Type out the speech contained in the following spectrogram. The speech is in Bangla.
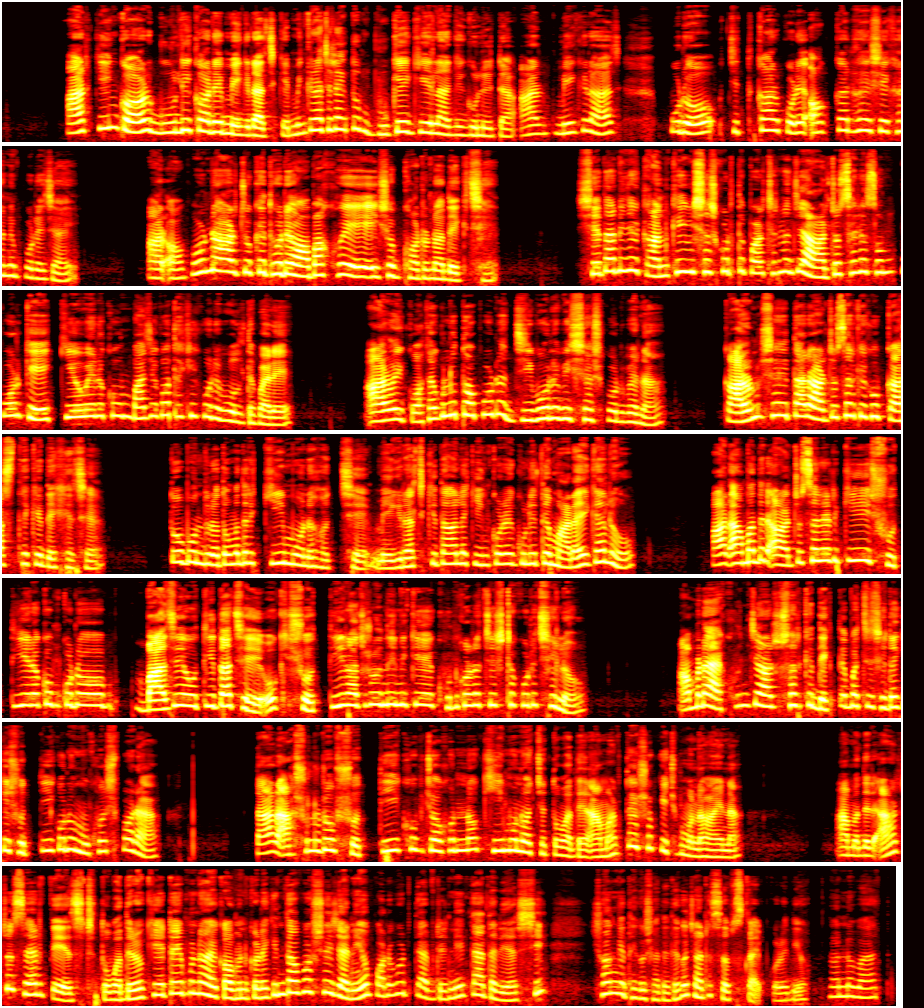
আর কিঙ্কর গুলি করে মেঘরাজকে। মেঘরাজের একদম বুকে গিয়ে লাগে গুলিটা। আর মেঘরাজ পুরো চিৎকার করে অজ্ঞান হয়ে সেখানে পড়ে যায়। আর অপর্ণা আর চোখে ধরে অবাক হয়ে এইসব ঘটনা দেখছে। সে তার নিজের কানকেই বিশ্বাস করতে পারছে না যে আর্য স্যারের সম্পর্কে কেউ এরকম বাজে কথা কি করে বলতে পারে। আর ওই কথাগুলো তো অপর্ণা জীবনে বিশ্বাস করবে না। কারণ সে তার আর্য স্যারকে খুব কাছ থেকে দেখেছে। তো বন্ধুরা, তোমাদের কি মনে হচ্ছে? মেঘরাজ কি তাহলে কিঙ্করের গুলিতে মারাই গেল? আর আমাদের আর্য স্যারের কি সত্যি এরকম কোনো বাজে অতীত আছে? ও কি সত্যিই রাজনন্দিনীকে খুন করার চেষ্টা করেছিল? আমরা এখন যে আর্য স্যারকে দেখতে পাচ্ছি, সেটা কি সত্যিই কোনো মুখোশ পরা? তার আসল রূপ সত্যিই খুব জঘন্য? কী মনে হচ্ছে তোমাদের? আমার তো এসব কিছু মনে হয় না। আমাদের আর্য স্যার বেস্ট। তোমাদেরও কি এটাই মনে হয়? কমেন্ট করে কিন্তু অবশ্যই জানিও। পরবর্তী আপডেট নিয়ে তাড়াতাড়ি আসছি। সঙ্গে থেকো, সাথে থেকো, চ্যানেলটা সাবস্ক্রাইব করে দিও। ধন্যবাদ।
